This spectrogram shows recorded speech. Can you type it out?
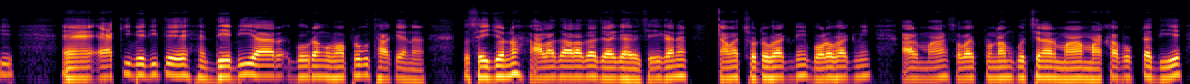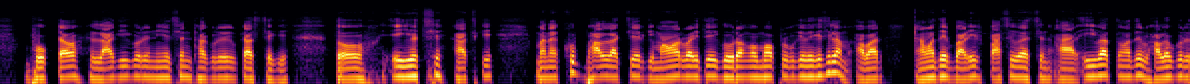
কি একই বেদিতে দেবী আর গৌরাঙ্গ মহাপ্রভু থাকে না। তো সেই জন্য আলাদা আলাদা জায়গা হয়েছে। এখানে আমার ছোটো ভাগ্নি, বড় ভাগ্নি আর মা সবাই প্রণাম করছেন আর মা মাখা ভোগটা দিয়ে ভোগটাও লাগিয়ে করে নিয়েছেন ঠাকুরের কাছ থেকে। তো এই হচ্ছে আজকে। মানে খুব ভালো লাগছে আর কি। মামার বাড়িতে গৌরাঙ্গ মহাপ্রভুকে দেখেছিলাম। আবার আমাদের বাড়ির পাশেও আসছেন আর এইবার তোমাদের ভালো করে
